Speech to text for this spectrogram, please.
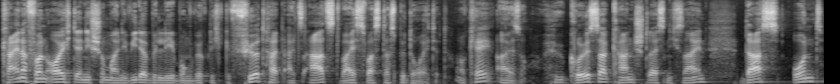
Keiner von euch, der nicht schon mal eine Wiederbelebung wirklich geführt hat als Arzt, weiß, was das bedeutet. Okay? Also, größer kann Stress nicht sein. Das und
